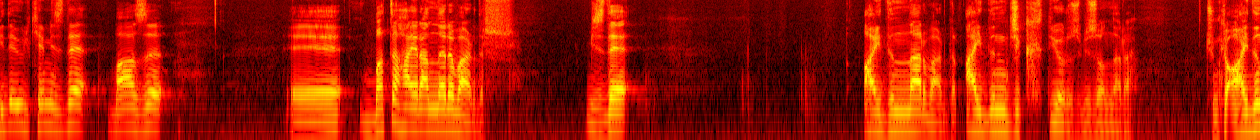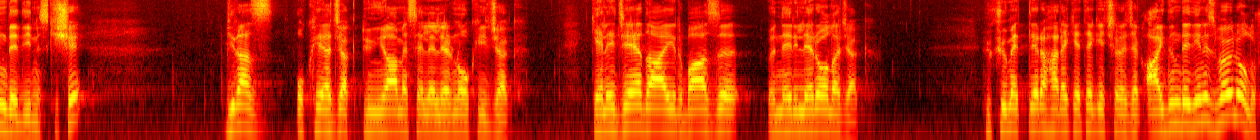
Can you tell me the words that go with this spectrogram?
Bir de ülkemizde bazı e, batı hayranları vardır. Bizde aydınlar vardır. Aydıncık diyoruz biz onlara. Çünkü aydın dediğiniz kişi biraz okuyacak, dünya meselelerini okuyacak. Geleceğe dair bazı önerileri olacak. Hükümetleri harekete geçirecek. Aydın dediğiniz böyle olur.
